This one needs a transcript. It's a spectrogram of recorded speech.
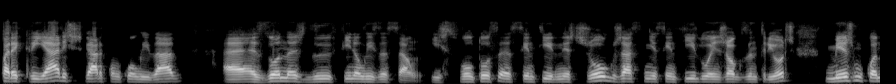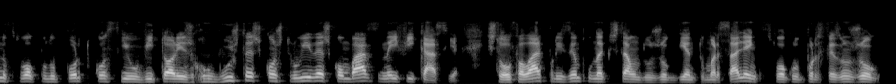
para criar e chegar com qualidade as zonas de finalização. Isto voltou-se a sentir neste jogo, já se tinha sentido em jogos anteriores, mesmo quando o Futebol Clube do Porto conseguiu vitórias robustas construídas com base na eficácia. Estou a falar, por exemplo, na questão do jogo diante do Marselha, em que o Futebol Clube do Porto fez um jogo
